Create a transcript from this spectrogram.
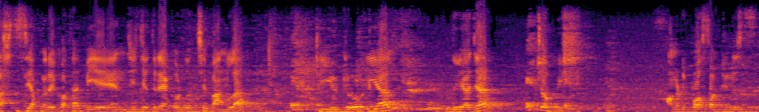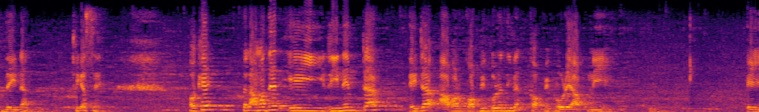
আসতেছি আপনার এই কথা বিএএনজি যেহেতু রেকর্ড হচ্ছে বাংলা টিউটোরিয়াল দুই হাজার চব্বিশ। কন্টিনিউস দেই না, ঠিক আছে? ওকে তাহলে আমাদের এই রিনেমটা এটা আবার কপি করে দিবেন। কপি করে আপনি এই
